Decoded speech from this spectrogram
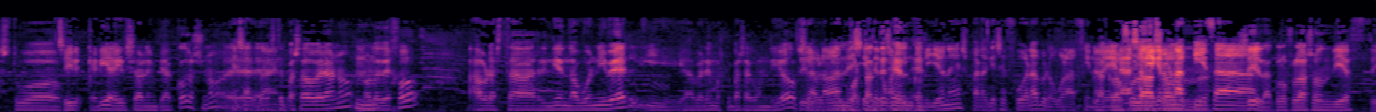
estuvo Sí. quería irse a Olympiacos, ¿no? Eh. Este pasado verano, no le dejó. Ahora está rindiendo a buen nivel y ya veremos qué pasa con Diop. Se Sí, hablaban de lo importante es el- 7,5 el- millones para que se fuera, pero bueno, al final La era, sabía que era una pieza... Sí, la cláusula son 10 y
